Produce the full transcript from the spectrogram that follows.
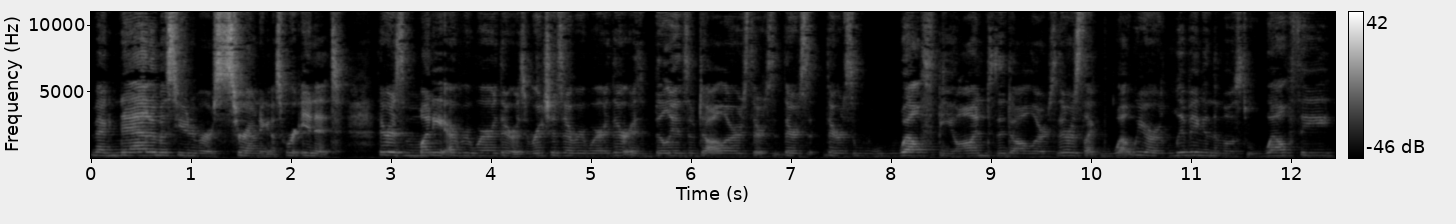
magnanimous universe surrounding us. We're in it there is money everywhere there is riches everywhere there is billions of dollars there's there's there's wealth beyond the dollars there's like what we are living in the most wealthy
